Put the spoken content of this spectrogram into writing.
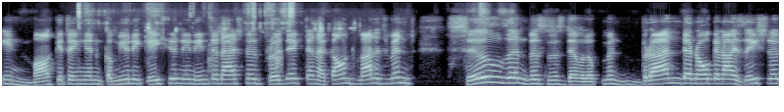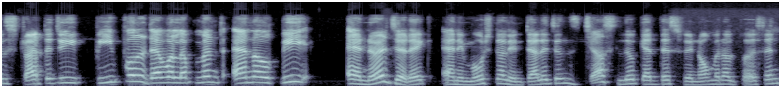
in marketing and communication in international project and account management, sales and business development, brand and organizational strategy, people development, NLP, energetic and emotional intelligence. Just look at this phenomenal person.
